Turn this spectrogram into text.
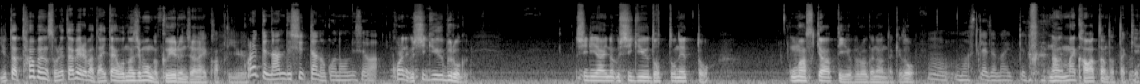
言ったら多分それ食べれば大体同じもんが食えるんじゃないかっていう。これってなんで知ったの？このお店は。これね牛牛ブログ。知り合いの牛牛 .net オマスキャーっていうブログなんだけど。うんマスキャじゃないけど 名前変わったんだったっけ？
